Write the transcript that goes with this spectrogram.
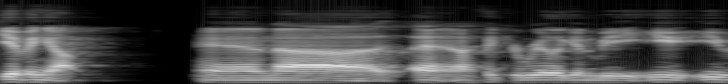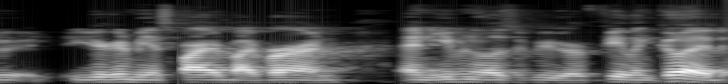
giving up. And, uh, and I think you're really going to be you're going to be inspired by Vern. And even those of you who are feeling good,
